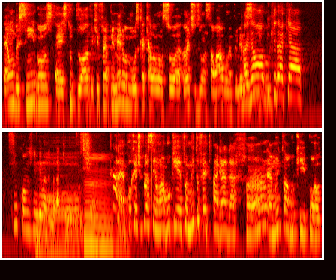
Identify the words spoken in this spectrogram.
é um dos singles, é Stupid Love, que foi a primeira música que ela lançou antes de lançar o álbum, é o primeiro Mas single. é um álbum que daqui a cinco anos ninguém Nossa. vai lembrar que ele existiu. Hum. Cara, é porque, tipo assim, é um álbum que foi muito feito pra agradar fã, é muito álbum que, porra,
